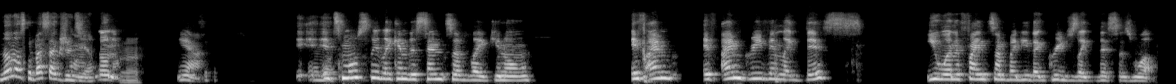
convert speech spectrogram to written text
Non, non, c'est pas ça que je dis. hein. no no Ouais. yeah C'est pas- I- it's mostly like in the sense of like you know if i'm if i'm grieving like this you want to find somebody that grieves like this as well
